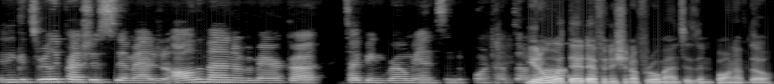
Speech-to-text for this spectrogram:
I think it's really precious to imagine all the men of America typing romance into Pornhub.com. You know what their definition of romance is in Pornhub, though?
